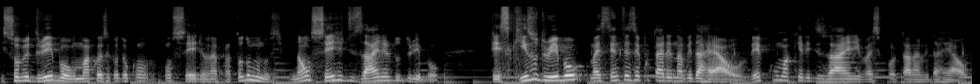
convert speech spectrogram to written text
E sobre o Dribble, uma coisa que eu dou conselho, né, para todo mundo, tipo, não seja designer do Dribble. Pesquisa o Dribble, mas tenta executar ele na vida real. Vê como aquele design vai se portar na vida real.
